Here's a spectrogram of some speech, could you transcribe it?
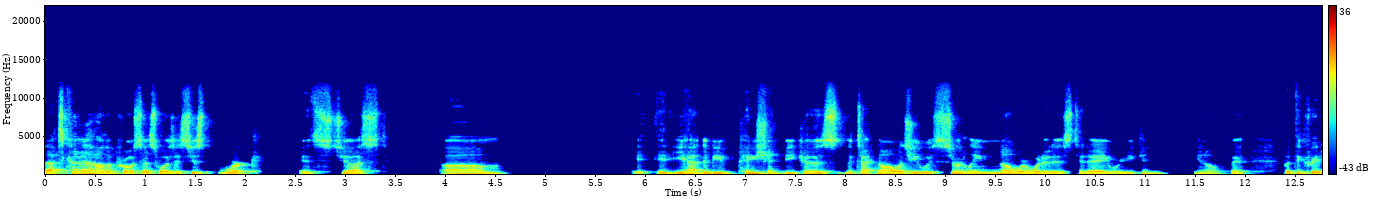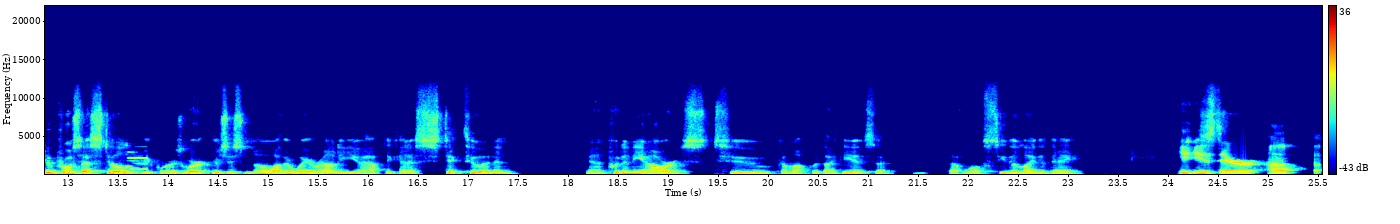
that's kind of how the process was. It's just work. It's just um, it, it, you had to be patient because the technology was certainly nowhere what it is today, where you can, you know, but but the creative process still requires work. There's just no other way around it. You have to kind of stick to it and and put in the hours to come up with ideas that that will see the light of day. Is there uh, uh,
